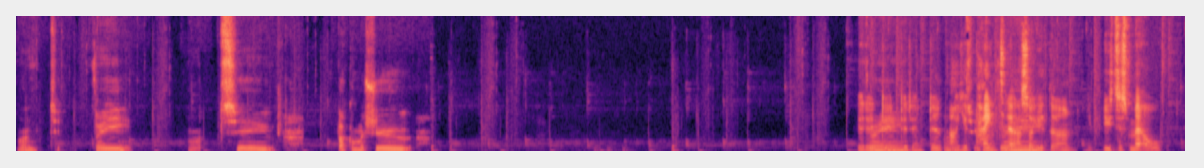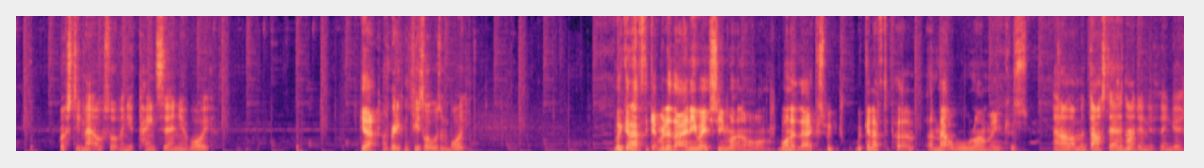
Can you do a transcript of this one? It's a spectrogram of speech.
One, two, three. One, two. Buckle my shoe. Oh, you've painted it. That's what you've done. You've used this metal, rusty metal sort of, and you've painted it and you're white. Yeah, I was really confused why it wasn't white. we're gonna have to get rid of that anyway, so you might not want, it there because we we're gonna have to put a, a metal wall, aren't we? Because And I'm downstairs now doing the thingy.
